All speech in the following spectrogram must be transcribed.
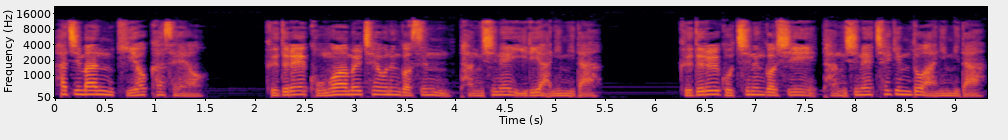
하지만 기억하세요. 그들의 공허함을 채우는 것은 당신의 일이 아닙니다. 그들을 고치는 것이 당신의 책임도 아닙니다.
